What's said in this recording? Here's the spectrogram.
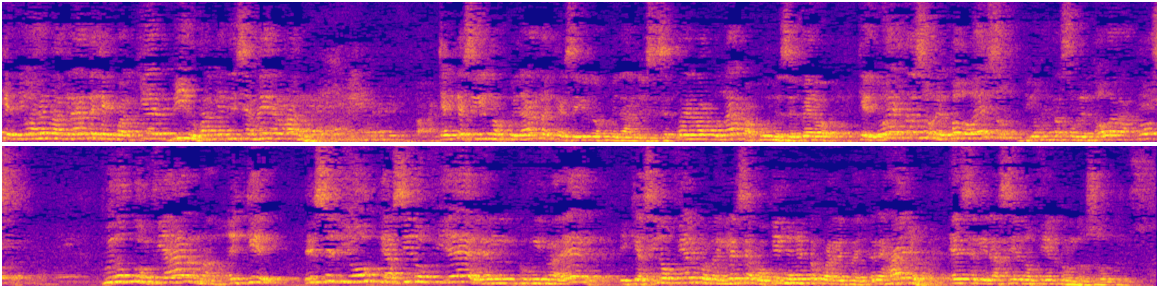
que Dios es más grande que cualquier virus. ¿Alguien dice amén, hermano? Aquí hay que seguirnos cuidando, hay que seguirnos cuidando. Y si se puede vacunar, vacúnese. Pero que Dios está sobre todo eso, Dios está sobre todas las cosas. Puedo confiar, hermano, en que ese Dios que ha sido fiel con Israel y que ha sido fiel con la iglesia Boquín en estos 43 años, Él seguirá siendo fiel con nosotros.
